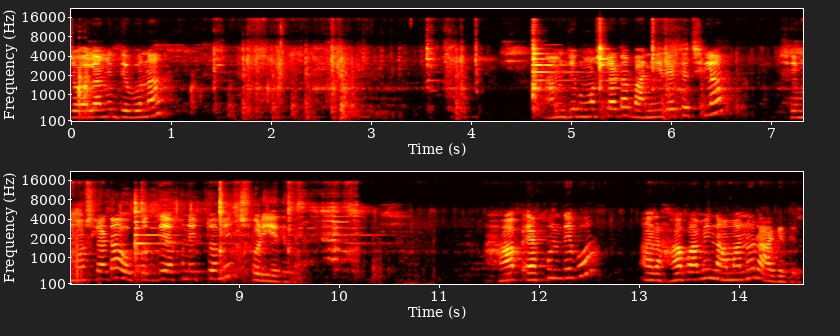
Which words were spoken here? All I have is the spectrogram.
জল আমি দেব না। আমি যে মশলাটা বানিয়ে রেখেছিলাম, সেই মশলাটা ওপর দিয়ে এখন একটু আমি ছড়িয়ে দেব। হাফ এখন দেব আর হাফ আমি নামানোর আগে দেব।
